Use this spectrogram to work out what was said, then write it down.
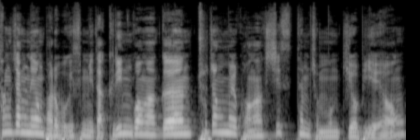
상장 내용 바로 보겠습니다. 그린광학은 초정밀 광학 시스템 전문 기업이에요.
